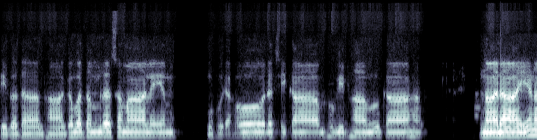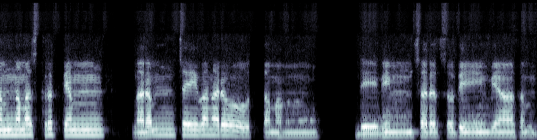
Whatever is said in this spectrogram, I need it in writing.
പിബത ഭാഗവതം രസമാലയം മുഹുരഹോ രസികാ ഭുവി ഭാവുകാः. നാരായണം നമസ്കൃത്യം നരം ചൈവ നരോത്തമം ദേവീം സരസ്വതീം വ്യാസം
